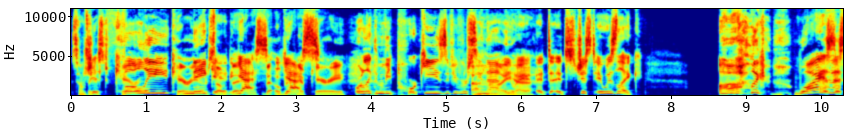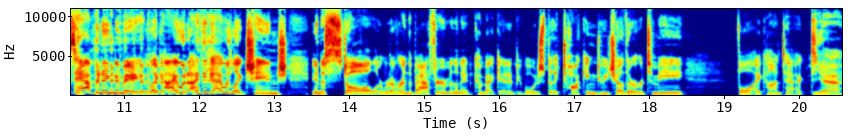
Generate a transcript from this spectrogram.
sounds just like Carrie- fully Carrie naked. Yes, the opening yes. of Carrie. or like the movie Porky's. If you've ever seen that, Uh-huh, anyway, yeah. it, it's just it was like uh, like, why is this happening to me? Like, I would, I think I would like change in a stall or whatever in the bathroom, and then I'd come back in, and people would just be like talking to each other or to me. Full eye contact. Yeah.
